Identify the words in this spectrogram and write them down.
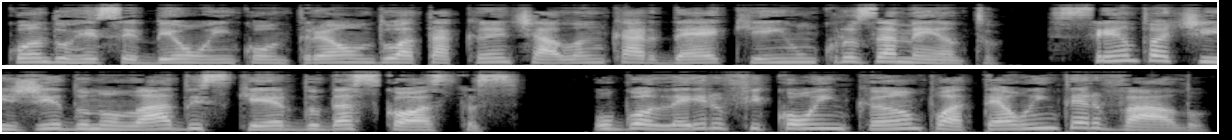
quando recebeu um encontrão do atacante Allan Kardec em um cruzamento, sendo atingido no lado esquerdo das costas. O goleiro ficou em campo até o intervalo.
